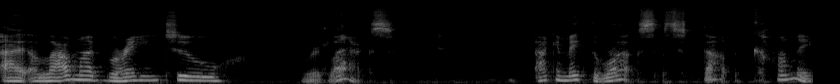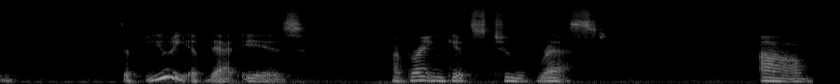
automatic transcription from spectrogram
I allow my brain to relax. I can make the rocks stop coming. The beauty of that is my brain gets to rest. Um,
